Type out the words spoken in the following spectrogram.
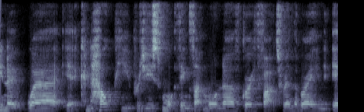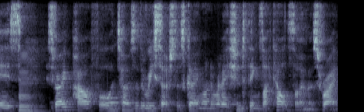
you know where it can help you produce more things like more nerve growth factor in the brain is mm. is very powerful in terms of the research that's going on in relation to things like alzheimer's right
